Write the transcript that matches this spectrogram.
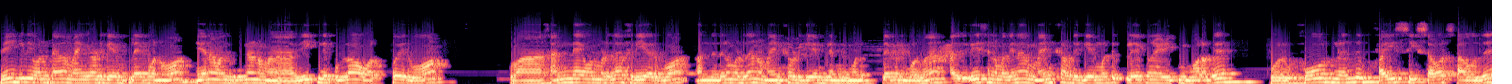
வீக்லி ஒன் டைம் மைக்ரோட் கேம் ப்ளே பண்ணுவோம். ஏன்னா வந்து பார்த்தீங்கன்னா நம்ம வீக்லி ஃபுல்லாக ஒர்க் போயிடுவோம் சண்டே ஒன்று மட்டும் தான் ஃப்ரீயாக இருப்போம். அந்த இதில் மட்டும் தான் நான் கிராஃப்ட் கேம் ப்ளே பண்ணி ப்ளே பண்ணி போடுவேன். அதுக்கு ரீசன் பார்த்தீங்கன்னா மைன்கிராஃப்ட் கேம் மட்டும் ப்ளே பண்ணி எடிட் பண்ணி போடுறது ஒரு ஃபோர்லேருந்து ஃபைவ் சிக்ஸ் ஹவர்ஸ் ஆகுது.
